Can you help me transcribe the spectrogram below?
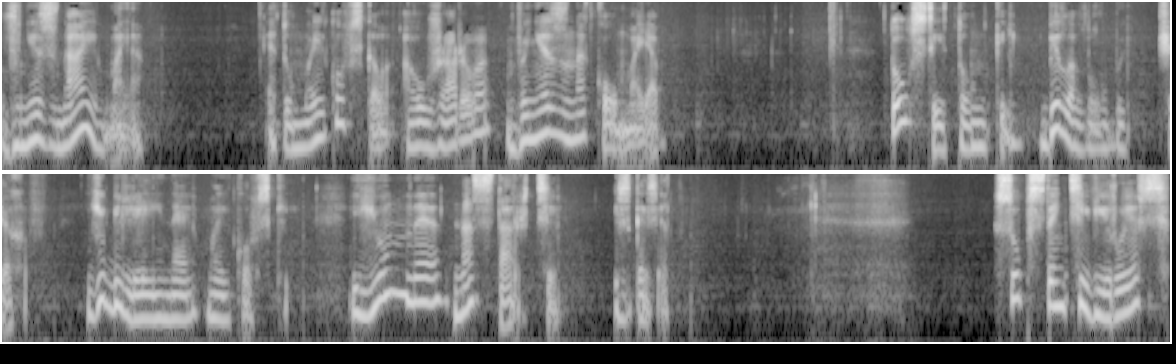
в незнаемое. Это у Маяковского, а у Жарова – в незнакомое – Толстый и тонкий, белолобый Чехов, юбилейная Маяковский, юная на старте из газет. Субстантивируясь,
